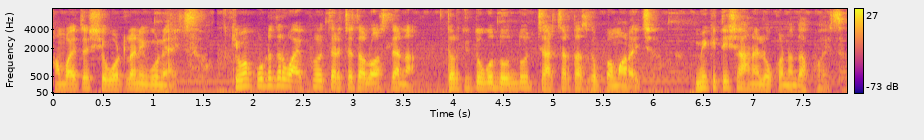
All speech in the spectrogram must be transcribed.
थांबायचं शेवटला निघून यायचं. किंवा कुठं जर वायफळ चर्चा चालू असल्या ना तर ती दोघं दोन दोन चार चार तास गप्पा मारायच्या. मी किती शहाण्या लोकांना दाखवायचं.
